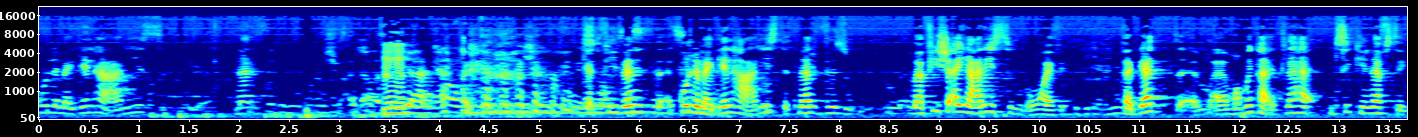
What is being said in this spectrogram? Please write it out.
كل ما يجي لها عريس. كانت في بنت كل ما يجي لها عريس تتنرفز. ما فيش أي عريس موافق. فجت مامتها قالت لها امسكي نفسك.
